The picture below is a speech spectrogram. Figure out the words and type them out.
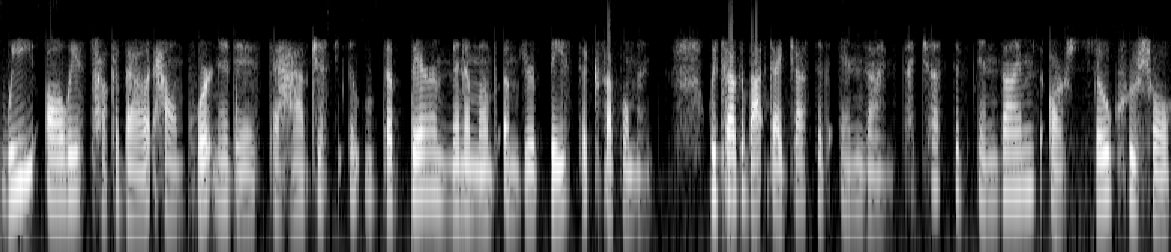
we always talk about how important it is to have just the bare minimum of your basic supplements. We talk about digestive enzymes. Digestive enzymes are so crucial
